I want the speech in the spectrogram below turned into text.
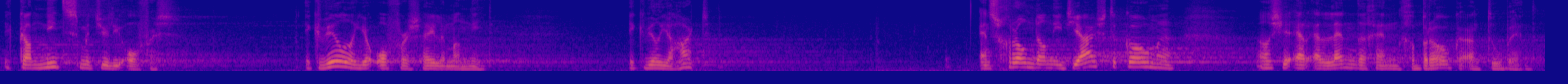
ik kan niets met jullie offers. Ik wil je offers helemaal niet. Ik wil je hart. En schroom dan niet juist te komen als je er ellendig en gebroken aan toe bent.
